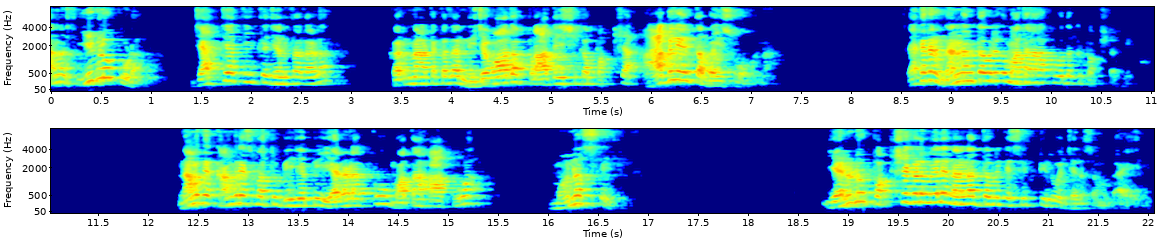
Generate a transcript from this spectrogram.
ನಾನು ಈಗಲೂ ಕೂಡ ಜಾತ್ಯತೀತ ಜನತಾದಳ ಕರ್ನಾಟಕದ ನಿಜವಾದ ಪ್ರಾದೇಶಿಕ ಪಕ್ಷ ಆಗಲಿ ಅಂತ ಬಯಸುವವನ್ನ. ಯಾಕಂದರೆ ನನ್ನಂಥವರಿಗೂ ಮತ ಹಾಕುವುದಕ್ಕೆ ಪಕ್ಷ ಬೇಕು. ನಮಗೆ ಕಾಂಗ್ರೆಸ್ ಮತ್ತು ಬಿ ಜೆ ಪಿ ಎರಡಕ್ಕೂ ಮತ ಹಾಕುವ ಮನಸ್ಸೇ ಇಲ್ಲ. ಎರಡು ಪಕ್ಷಗಳ ಮೇಲೆ ನನ್ನಂಥವರಿಗೆ ಸಿಟ್ಟಿರುವ ಜನಸಮುದಾಯ ಇದೆ.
